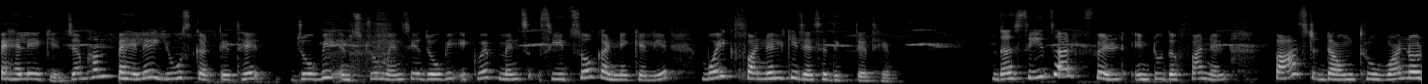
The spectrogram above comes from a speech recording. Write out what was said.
पहले के। जब हम पहले यूज़ करते थे, जो भी इंस्ट्रूमेंट्स या जो भी इक्विपमेंट्स सीड सो करने के लिए, वो एक फनल की जैसे दिखते थे। The seeds are filled into the funnel, passed down through one or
